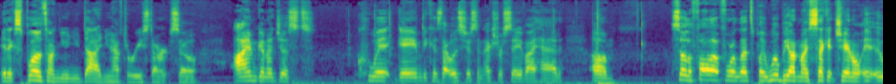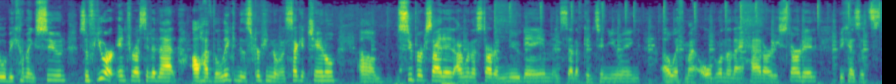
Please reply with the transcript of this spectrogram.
It explodes on you and you die and you have to restart. So, I'm gonna just quit game because that was just an extra save I had. Um, so the Fallout 4 Let's Play will be on my second channel. It, it will be coming soon. So if you are interested in that, I'll have the link in the description to my second channel. Um, super excited. I'm going to start a new game instead of continuing uh, with my old one that I had already started because it's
